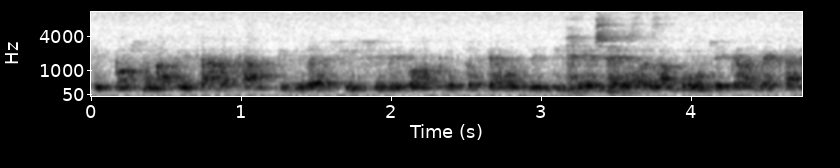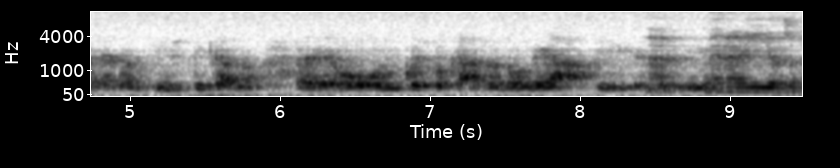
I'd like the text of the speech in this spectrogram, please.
si possono applicare a campi diversissimi, come appunto stiamo dicendo, eh certo. alla musica, alla meccanica quantistica, no? eh, o in questo caso no, le api. Eh, meraviglioso.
